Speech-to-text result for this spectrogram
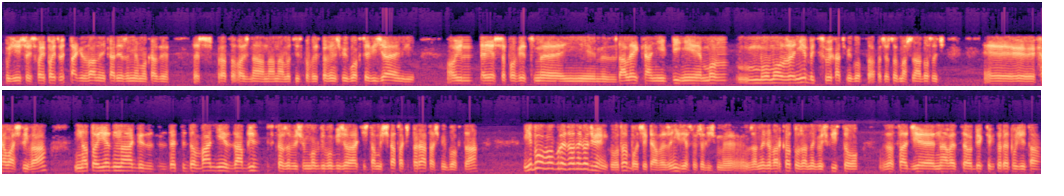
w późniejszej swojej powiedzmy tak zwanej karierze miałem okazję też pracować na, na, na lotnisku wojskowym. Śmigłowce widziałem i o ile jeszcze powiedzmy z daleka nie, nie może, może nie być słychać śmigłowca, chociaż to maszyna dosyć e, hałaśliwa, no to jednak zdecydowanie za blisko, żebyśmy mogli mówić o jakichś tam światach szperata śmigłowca. Nie było w ogóle żadnego dźwięku, to było ciekawe, że nic nie słyszeliśmy, żadnego warkotu, żadnego świstu. W zasadzie nawet te obiekty, które później tam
